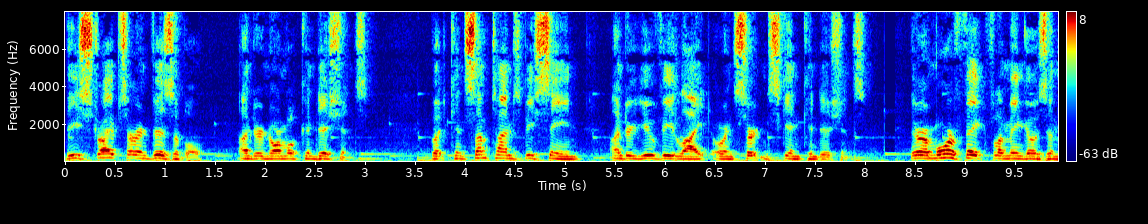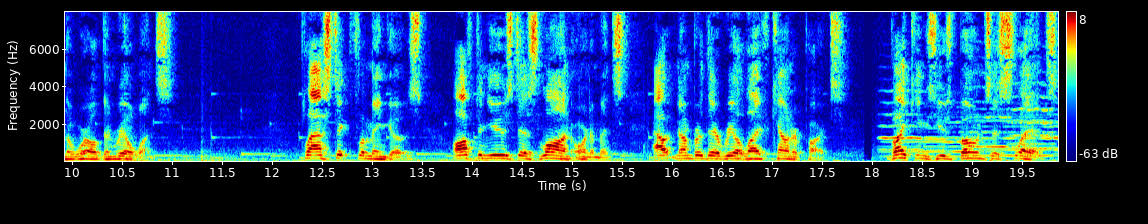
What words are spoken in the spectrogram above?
These stripes are invisible under normal conditions, but can sometimes be seen under UV light or in certain skin conditions. There are more fake flamingos in the world than real ones. Plastic flamingos, often used as lawn ornaments, outnumber their real life counterparts. Vikings used bones as sleds,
